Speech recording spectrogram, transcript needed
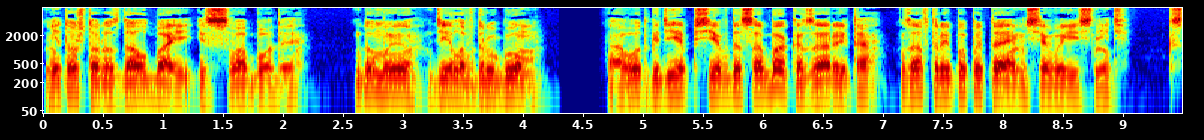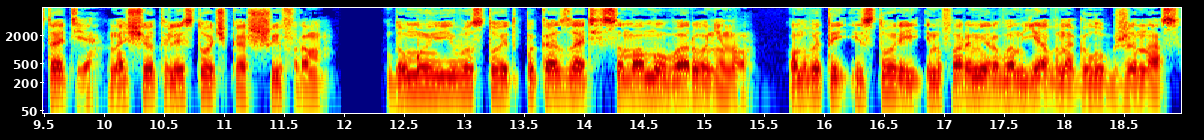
не то что раздолбай из свободы. Думаю, дело в другом. А вот где псевдособака зарыта, завтра и попытаемся выяснить. Кстати, насчет листочка с шифром. Думаю, его стоит показать самому Воронину. Он в этой истории информирован явно глубже нас.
